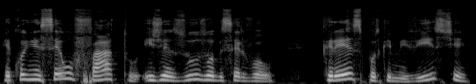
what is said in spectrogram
Reconheceu o fato e Jesus observou: Crês porque me viste?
